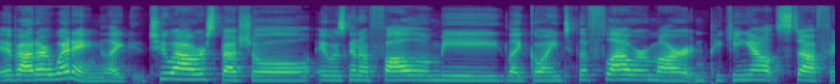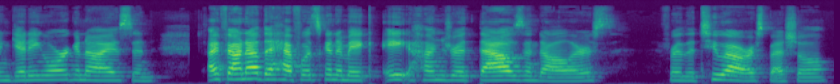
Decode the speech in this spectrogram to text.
about our wedding, like two hour special. It was to follow me, like going to the flower mart and picking out stuff and getting organized. And I found out that Hef was to make $800,000 for the two hour special.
